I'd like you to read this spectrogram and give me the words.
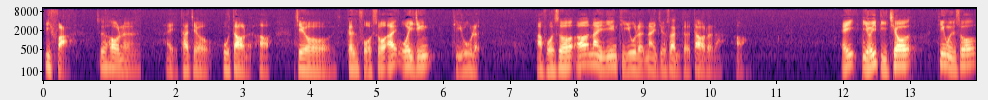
一法之后呢，哎，他就悟到了啊，就跟佛说，哎，我已经体悟了。啊，佛说哦，那已经体悟了，那你就算得到了啦。啊，哎，有一比丘听闻说，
